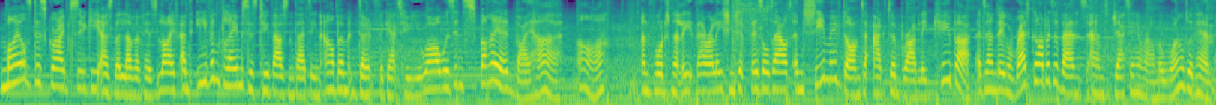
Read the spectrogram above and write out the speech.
Miles described Suki as the love of his life and even claims his 2013 album Don't Forget Who You Are was inspired by her. Ah. Unfortunately, their relationship fizzled out and she moved on to actor Bradley Cooper, attending red carpet events and jetting around the world with him.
